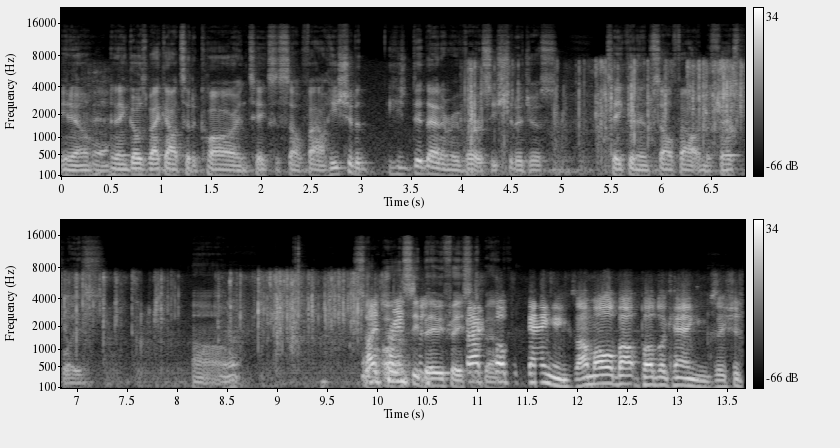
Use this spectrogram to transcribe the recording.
You know, Yeah. and then goes back out to the car and takes himself out. He should have. He did that in reverse. He should have just taken himself out in the first place. Um, Yeah. so I train obviously, to babyface is back back. public hangings. I'm all about public hangings. They should.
